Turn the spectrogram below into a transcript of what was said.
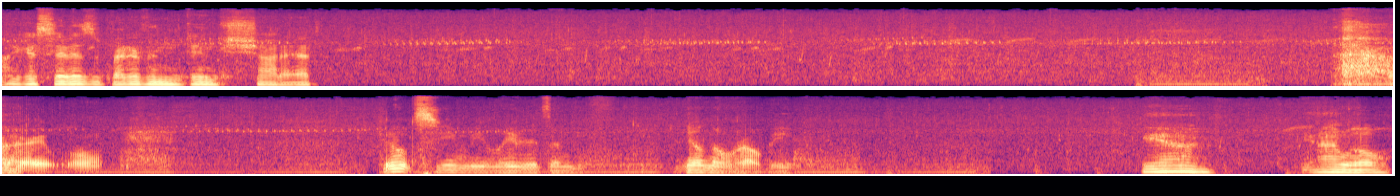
I guess it is better than getting shot at. Alright, well. If you don't see me later, then you'll know where I'll be. Yeah. Yeah, I will.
